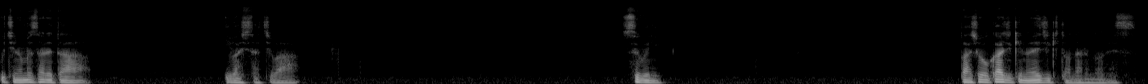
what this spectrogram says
打ちのめされたイワシたちはすぐに芭蕉カジキの餌食となるのです。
